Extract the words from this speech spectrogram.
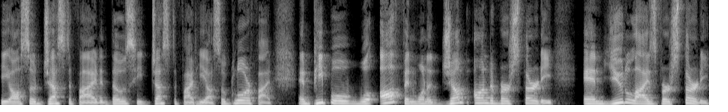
he also justified. And those he justified, he also glorified. And people will often want to jump onto verse 30 and utilize verse 30.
